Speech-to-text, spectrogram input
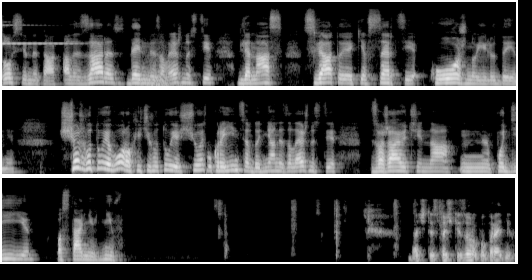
зовсім не так. Але зараз День Незалежності для нас свято, яке в серці кожної людини. Що ж готує ворог і чи готує щось українцям до Дня Незалежності, зважаючи на події останніх днів? Бачите, з точки зору попередніх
